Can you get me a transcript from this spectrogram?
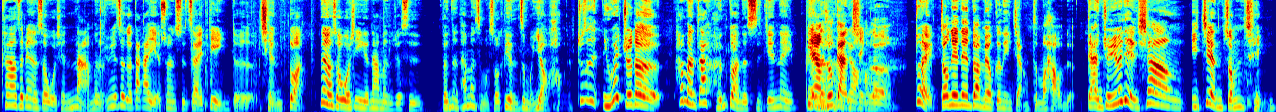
看到这边的时候，我先纳闷了，因为这个大概也算是在电影的前段，那个时候我心里纳闷的就是。等等，他们什么时候变得这么要好？就是你会觉得他们在很短的时间内培养出感情了。对，中间那段没有跟你讲怎么好的，感觉有点像一见钟情。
